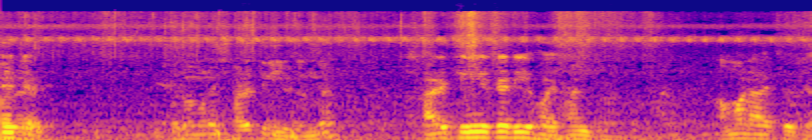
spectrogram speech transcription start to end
লিটার ওটা মানে লিটার না? লিটারই হয় হান্ড্রেড আমার আছে ওটা।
